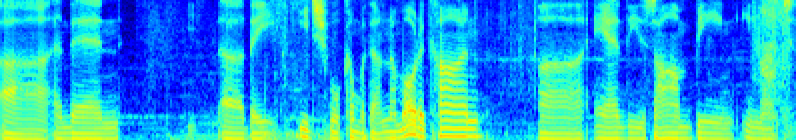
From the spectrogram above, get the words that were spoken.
Uh, and then uh, they each will come with an emoticon uh, and the zombie emote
